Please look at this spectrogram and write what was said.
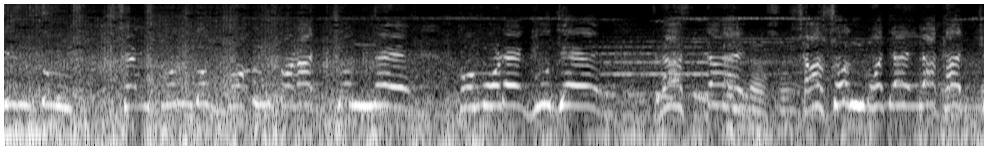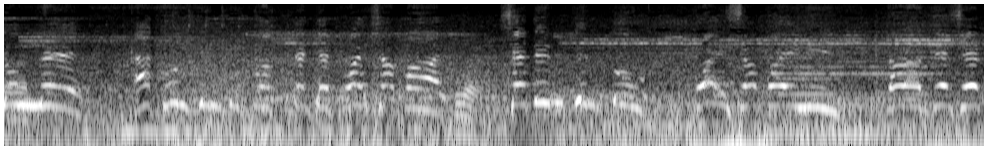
কিন্তু সেই বন্দুক বহন করার জন্যে কোমরে গুজে রাস্তায় শাসন বজায় রাখার জন্যে এখন কিন্তু প্রত্যেকে পয়সা পায়। সেদিন কিন্তু পয়সা পায়নি। তারা দেশের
